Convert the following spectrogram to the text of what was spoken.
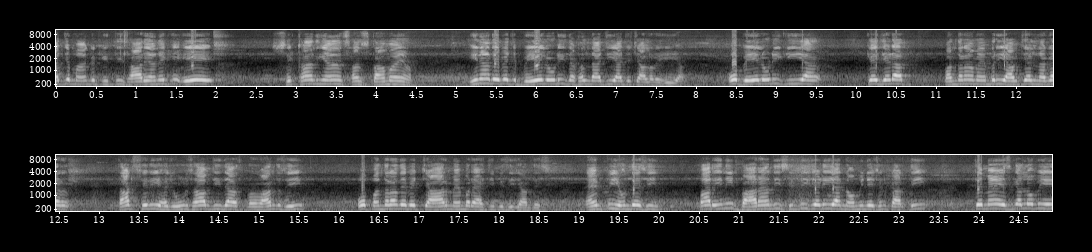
ਅੱਜ ਮੰਗ ਕੀਤੀ ਸਾਰਿਆਂ ਨੇ ਕਿ ਇਹ ਸਿੱਖਾਂ ਦੀਆਂ ਸੰਸਥਾਵਾਂ ਆ। ਇਹਨਾਂ ਦੇ ਵਿੱਚ ਬੇਲੋੜੀ ਦਖਲਅੰਦਾਜ਼ੀ ਅੱਜ ਚੱਲ ਰਹੀ ਆ। ਉਹ ਬੇਲੋੜੀ ਕੀ ਆ ਕਿ ਜਿਹੜਾ 15 ਮੈਂਬਰੀ ਅਵਚਲ ਨਗਰ ਤਖ਼ਤ ਸ੍ਰੀ ਹਜੂਰ ਸਾਹਿਬ ਜੀ ਦਾ ਪ੍ਰਬੰਧ ਸੀ, ਉਹ 15 ਦੇ ਵਿੱਚ 4 ਮੈਂਬਰ ਐਸਜੀਪੀਸੀ ਜਾਂਦੇ ਸੀ ਐਮਪੀ ਹੁੰਦੇ ਸੀ। ਪਰ ਇਹਨੀ 12 ਦੀ ਸਿੱਧੀ ਜਿਹੜੀ ਆ ਨੋਮੀਨੇਸ਼ਨ ਕਰਤੀ, ਤੇ ਮੈਂ ਇਸ ਗੱਲੋਂ ਵੀ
